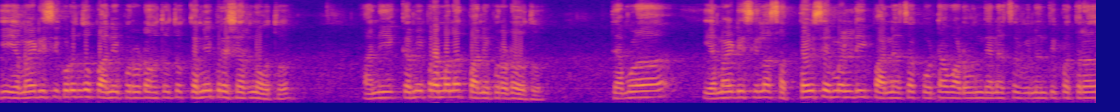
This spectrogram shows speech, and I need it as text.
ही एम आय डी सीकडून जो पाणी पुरवठा होतो तो कमी प्रेशरनं होतो आणि कमी प्रमाणात पाणी पुरवठा होतो. त्यामुळं एम आय डी सीला सत्तावीस एम एल डी पाण्याचा कोटा वाढवून देण्याचं विनंतीपत्र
